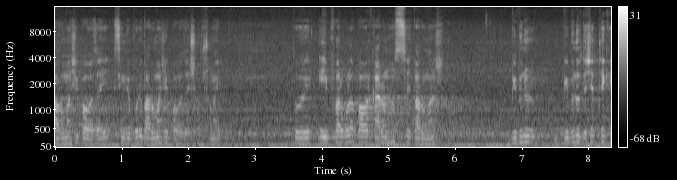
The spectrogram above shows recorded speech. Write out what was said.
বারো মাসই পাওয়া যায়, সিঙ্গাপুরে বারো মাসই পাওয়া যায় সবসময়। তো এই ফলগুলো পাওয়ার কারণ হচ্ছে বারো মাস। বিভিন্ন বিভিন্ন দেশের থেকে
